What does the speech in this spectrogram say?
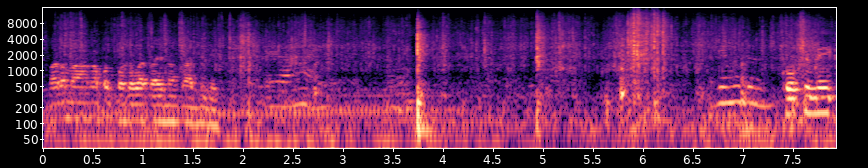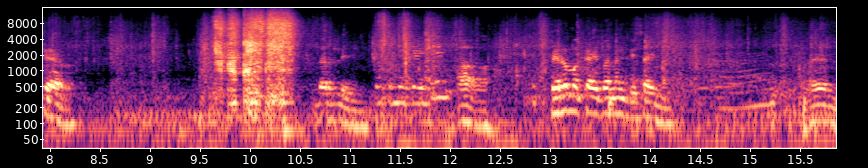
Para makakapagpagawa tayo ng cabinet. kaya nga eh. Lagyan mo dun. Coffee maker. Darling. Gusto ni din? Oo. Pero magkaiba ng design. ah. Ayan.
